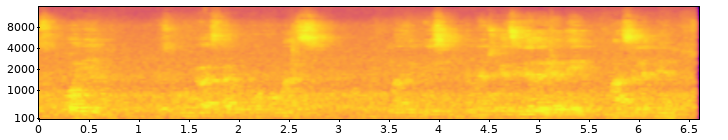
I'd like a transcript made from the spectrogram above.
los apoyen, pues como que va a estar un poco más, más difícil. Yo pienso que sí deberían de ir más elementos.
